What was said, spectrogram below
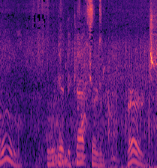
Oh, we get to capture the birds.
